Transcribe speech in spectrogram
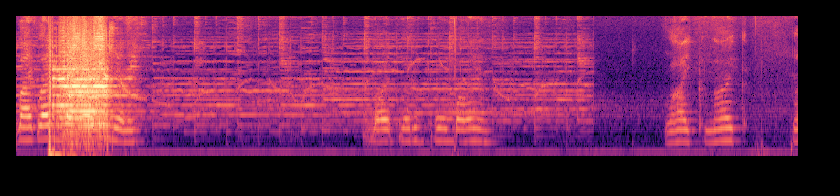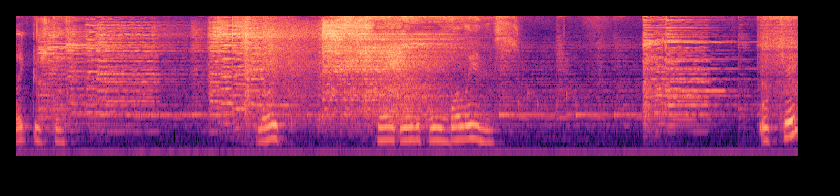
Like'lar bombalayın. Like'ları bombalayın. Like, like. Like göster. Like. Like'ları bombalayınız. Okey.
